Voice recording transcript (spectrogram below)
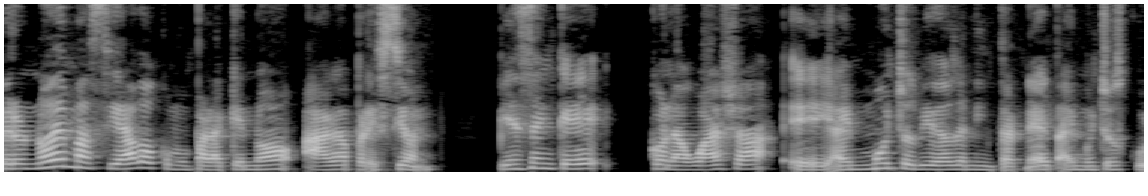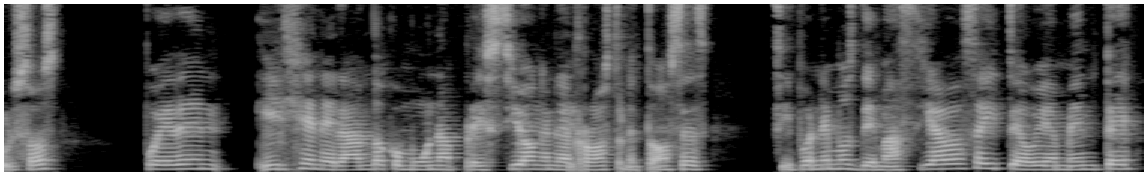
pero no demasiado como para que no haga presión. Piensen que con la guasha eh, hay muchos videos en internet, hay muchos cursos, pueden ir generando como una presión en el rostro. Entonces, si ponemos demasiado aceite, obviamente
